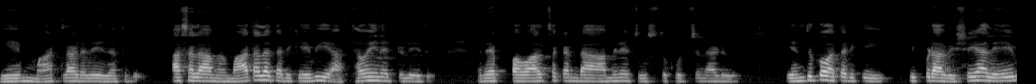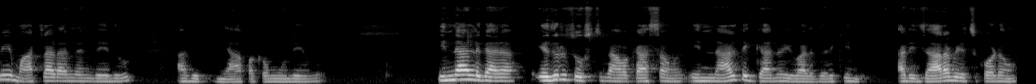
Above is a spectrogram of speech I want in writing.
ఏం మాట్లాడలేదు అతడు. అసలు ఆమె మాటల తడికేవి అర్థమైనట్టు లేదు. రెప్ప వాల్చకుండా ఆమెనే చూస్తూ కూర్చున్నాడు. ఎందుకో అతడికి ఇప్పుడు ఆ విషయాలు ఏవీ మాట్లాడాలని లేదు. అవి జ్ఞాపకము లేవు. ఇన్నాళ్ళుగా ఎదురు చూస్తున్న అవకాశం ఇన్నాళ్ళకి గాను ఇవాళ దొరికింది. అది జార విడుచుకోవడం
